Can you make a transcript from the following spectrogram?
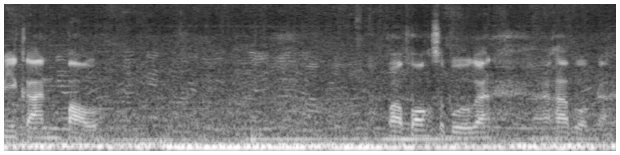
มีการเป่าเป่าฟองสบู่กันนะครับผมนะ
